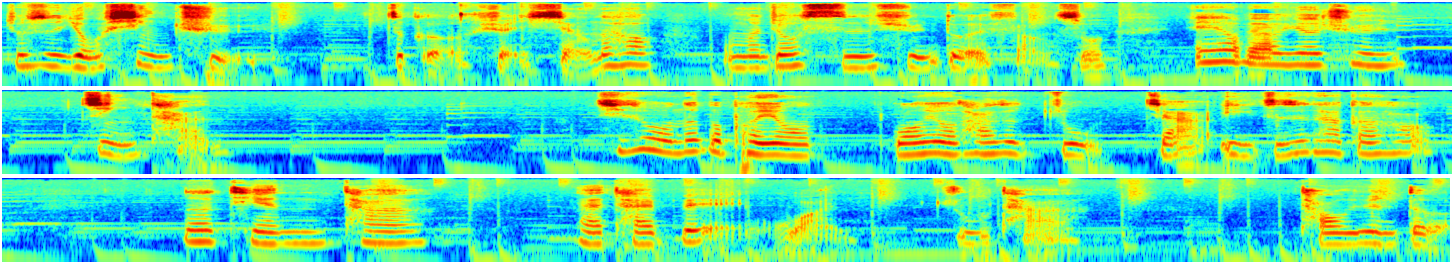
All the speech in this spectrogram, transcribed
就是有兴趣这个选项，然后我们就私讯对方说：“哎，要不要约去静谈？”其实我那个朋友网友他是住嘉义，只是他刚好。那天他来台北玩，住他桃园的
